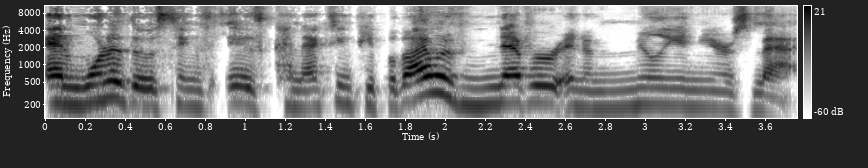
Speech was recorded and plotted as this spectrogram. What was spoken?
And one of those things is connecting people that i would have never in a million years met.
